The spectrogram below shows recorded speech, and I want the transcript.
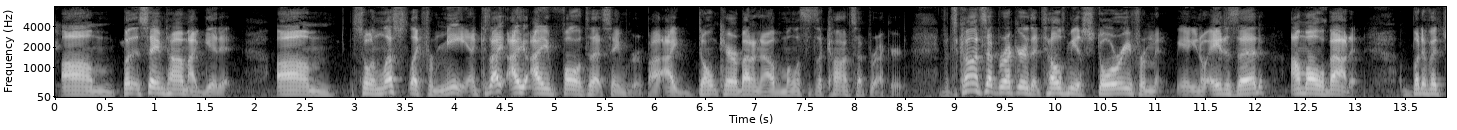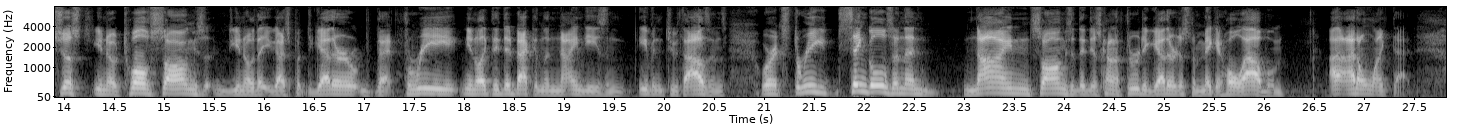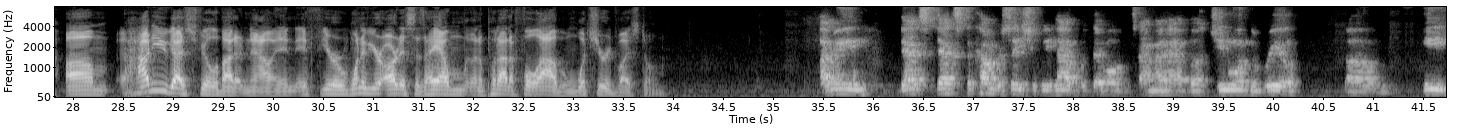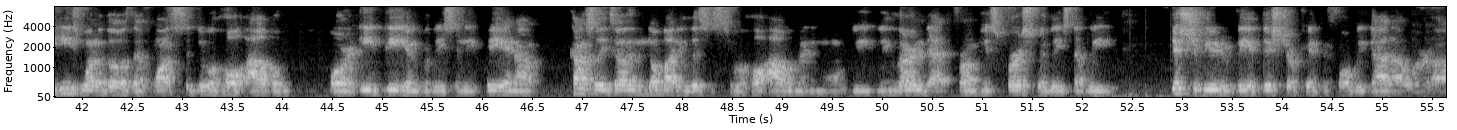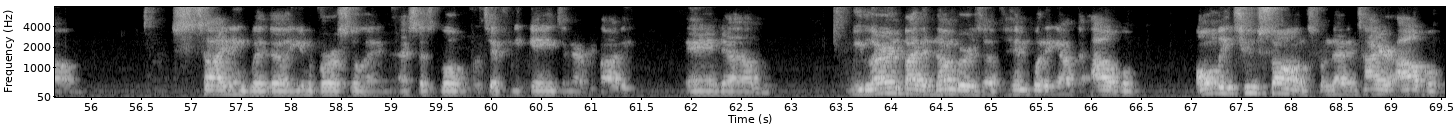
Um, but at the same time, I get it. Um, so unless like for me, because I, I I fall into that same group. I, I don't care about an album unless it's a concept record. If it's a concept record that tells me a story from you know A to Z, I'm all about it. But if it's just you know 12 songs you know that you guys put together, that three you know like they did back in the 90s and even 2000s, where it's three singles and then nine songs that they just kind of threw together just to make it whole album, I, I don't like that. Um, how do you guys feel about it now? And if you're one of your artists says, "Hey, I'm going to put out a full album," what's your advice to them? I mean, that's that's the conversation we have with them all the time. I have uh, G1 the Real. Um, he he's one of those that wants to do a whole album or an EP and release an EP, and I'm constantly telling him nobody listens to a whole album anymore. We we learned that from his first release that we distributed via DistroKid before we got our um, signing with uh, Universal and SS Global with Tiffany Gaines and everybody, and. Um, we learned by the numbers of him putting out the album, only two songs from that entire album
